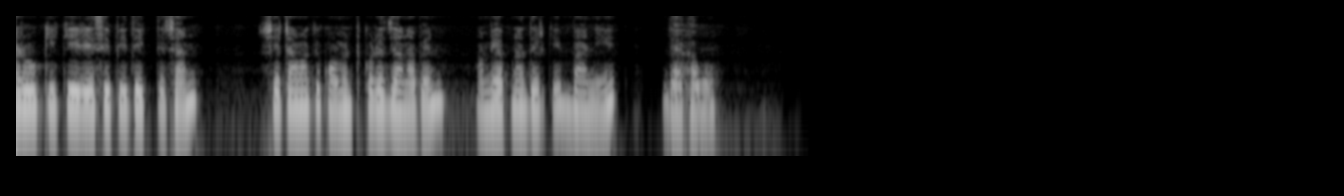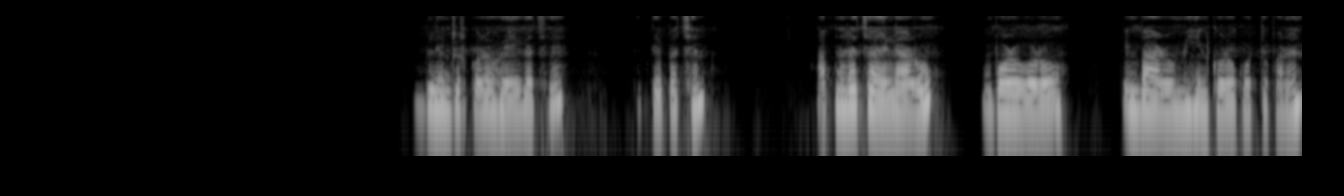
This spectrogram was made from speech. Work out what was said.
আরও কী কী রেসিপি দেখতে চান সেটা আমাকে কমেন্ট করে জানাবেন। আমি আপনাদেরকে বানিয়ে দেখাবো। ব্লেন্ডার করা হয়ে গেছে। দেখতেই পাচ্ছেন। আপনারা চাইলে আরও বড় বড় কিংবা আরও মিহিন করেও করতে পারেন।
